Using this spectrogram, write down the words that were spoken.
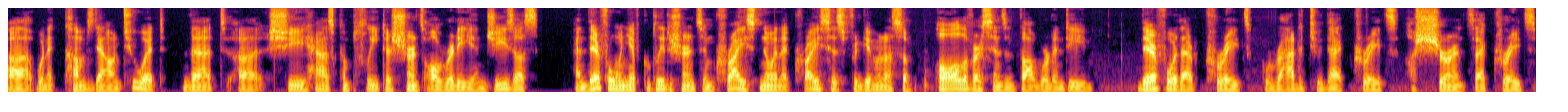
uh, when it comes down to it that uh, she has complete assurance already in jesus and therefore when you have complete assurance in christ knowing that christ has forgiven us of all of our sins in thought word and deed therefore that creates gratitude that creates assurance that creates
